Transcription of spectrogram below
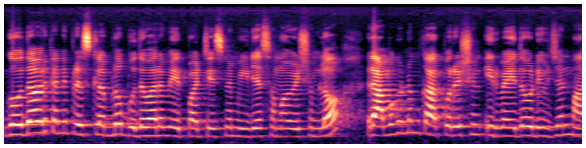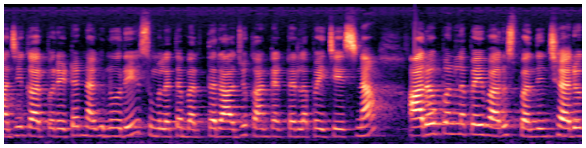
గోదావరికని ప్రెస్ క్లబ్లో బుధవారం ఏర్పాటు చేసిన మీడియా సమావేశంలో రామగుండం కార్పొరేషన్ ఇరవై ఐదో డివిజన్ మాజీ కార్పొరేటర్ నగనూరి సుమలత భర్త రాజు కాంట్రాక్టర్లపై చేసిన ఆరోపణలపై వారు స్పందించారు.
